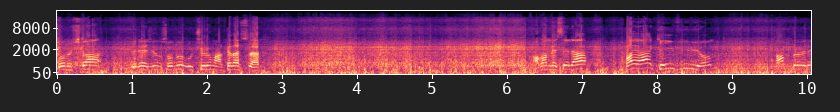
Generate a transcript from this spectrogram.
Sonuçta virajın sonu uçurum arkadaşlar. Ama mesela bayağı keyifli bir yol. Tam böyle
